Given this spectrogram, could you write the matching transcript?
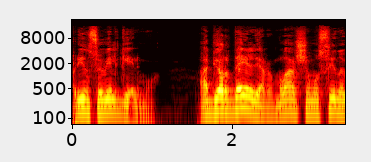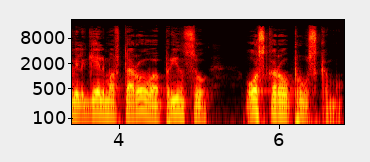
принцу Вильгельму, а Герделлер – младшему сыну Вильгельма II, принцу Оскару Прусскому.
